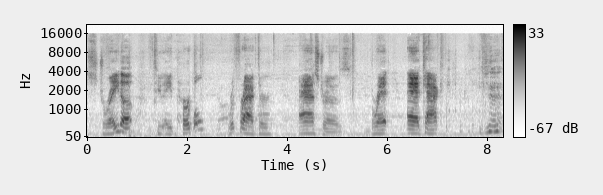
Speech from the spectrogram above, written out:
Straight up to a purple refractor Astros Brett Adcock. You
